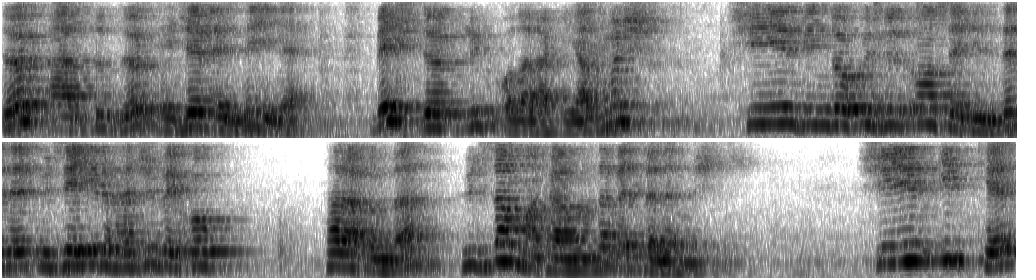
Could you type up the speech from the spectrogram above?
4 artı 4 hece vezni ile 5 dörtlük olarak yazmış. Şiir 1918'de de Üzeyir Hacı Bekov tarafından Hüzzam makamında bestelenmiştir. Şiir ilk kez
